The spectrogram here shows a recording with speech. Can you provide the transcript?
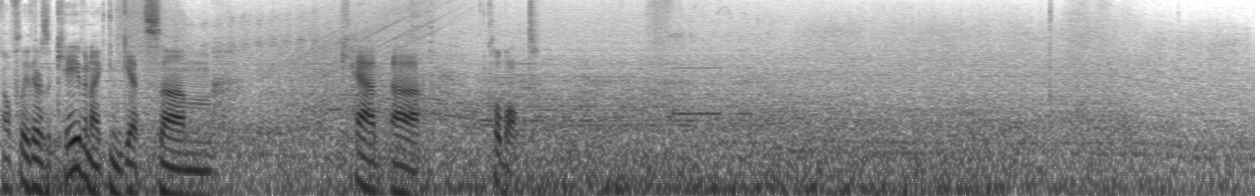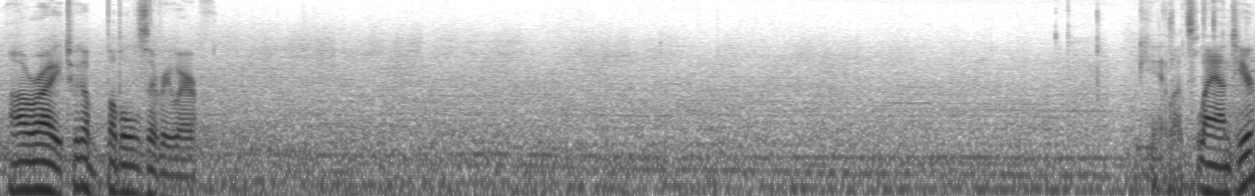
Hopefully there's a cave and I can get some... Cat... Uh... Cobalt. Alright, we got bubbles everywhere. Okay, let's land here.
